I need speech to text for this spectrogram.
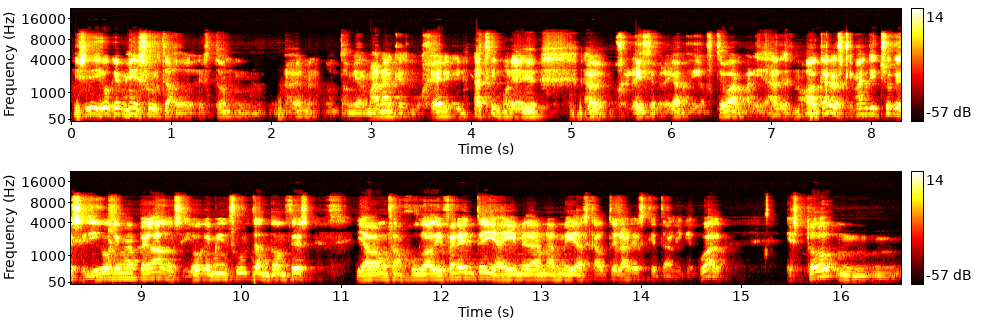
¿Y si digo que me ha insultado? Esto, a ver, me lo contó mi hermana, que es mujer y matrimonial. Claro, la mujer le dice, pero claro, diga usted barbaridades, ¿no? Ah, claro, es que me han dicho que si digo que me ha pegado, si digo que me insulta, entonces ya vamos a un juzgado diferente y ahí me dan unas medidas cautelares que tal y que cual. Esto mm,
